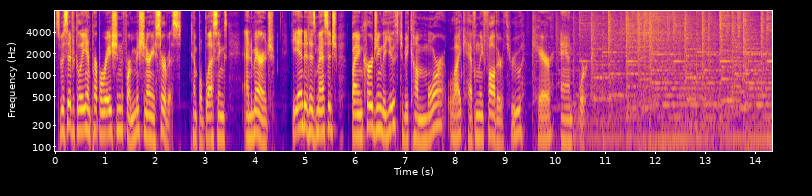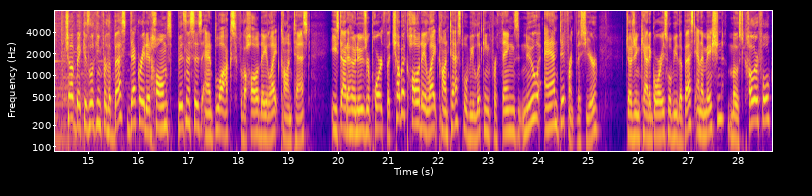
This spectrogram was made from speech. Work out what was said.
specifically in preparation for missionary service, temple blessings, and marriage. He ended his message by encouraging the youth to become more like Heavenly Father through care and work. Chubbuck is looking for the best decorated homes, businesses, and blocks for the Holiday Light Contest. East Idaho News reports the Chubbuck Holiday Light Contest will be looking for things new and different this year. Judging categories will be the best animation, most colorful,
